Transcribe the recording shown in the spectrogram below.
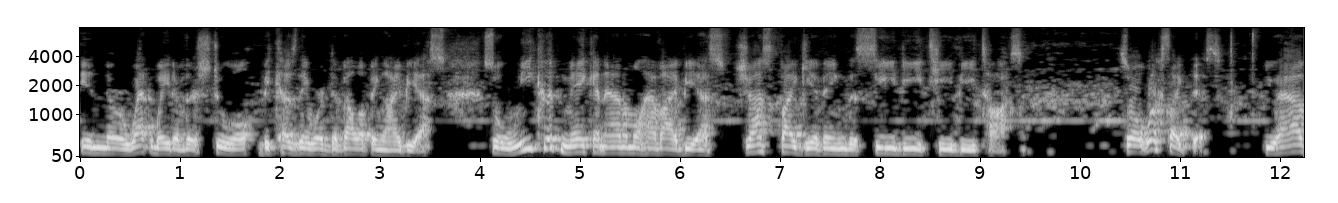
in their wet weight of their stool because they were developing IBS. So we could make an animal have IBS just by giving the CDTB toxin. So it works like this. You have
